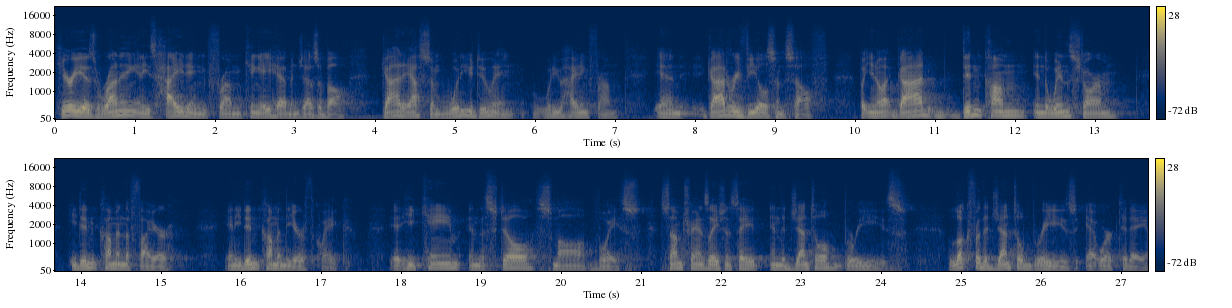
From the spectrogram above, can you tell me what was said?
here he is running and he's hiding from King Ahab and Jezebel. God asks him, What are you doing? What are you hiding from? And God reveals himself. But you know what? God didn't come in the windstorm, He didn't come in the fire, and He didn't come in the earthquake. It, he came in the still small voice. Some translations say in the gentle breeze. Look for the gentle breeze at work today.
